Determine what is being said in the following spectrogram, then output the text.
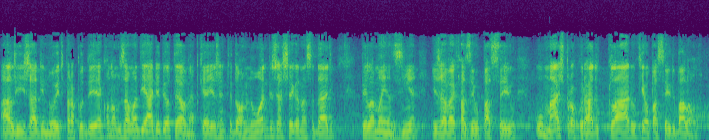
ali já de noite para poder economizar uma diária de hotel, né? Porque aí a gente dorme no ônibus, já chega na cidade pela manhãzinha e já vai fazer o passeio, o mais procurado, claro, que é o passeio do balão.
